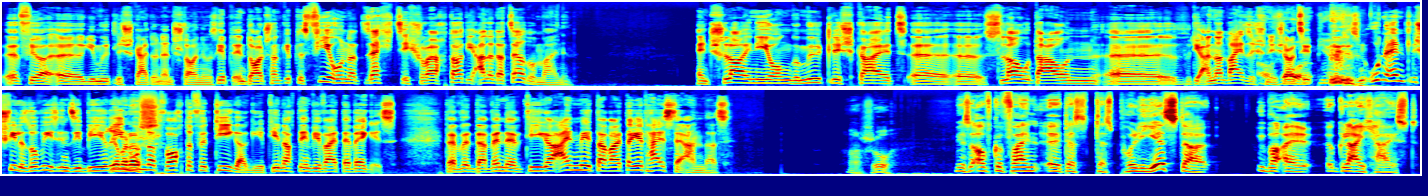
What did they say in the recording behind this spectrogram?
Äh, für äh, Gemütlichkeit und Entschleunigung. Es gibt, in Deutschland gibt es 460 Wörter, die alle dasselbe meinen. Entschleunigung, Gemütlichkeit, äh, äh, Slowdown, äh, die anderen weiß ich nicht. so. Aber es gibt- es sind unendlich viele, so wie es in Sibirien Ja, aber das- 100 Worte für Tiger gibt, je nachdem, wie weit der weg ist. Da, da, wenn der Tiger einen Meter weiter geht, heißt er anders. Ach so. Mir ist aufgefallen, äh, dass das Polyester überall äh, gleich heißt.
